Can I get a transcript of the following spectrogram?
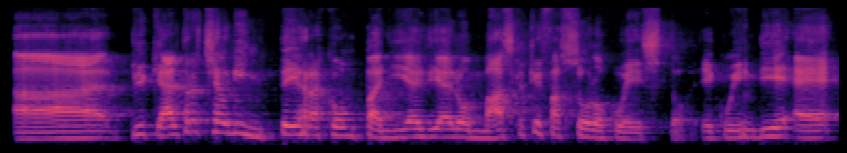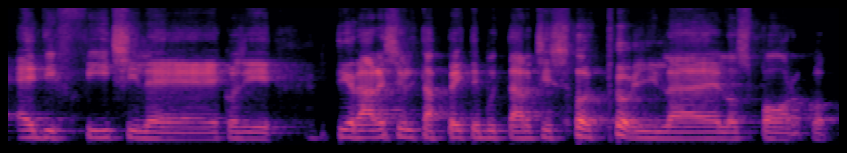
Uh, più che altro c'è un'intera compagnia di Elon Musk che fa solo questo e quindi è, è difficile così tirare sul tappeto e buttarci sotto il, lo sporco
